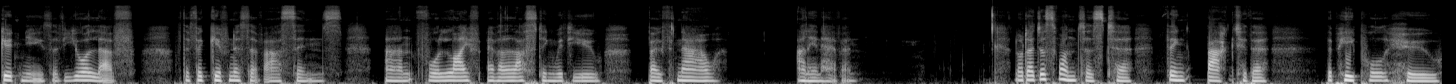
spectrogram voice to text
good news of your love, of the forgiveness of our sins, and for life everlasting with you, both now and in heaven. Lord, I just want us to think back to the the people who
